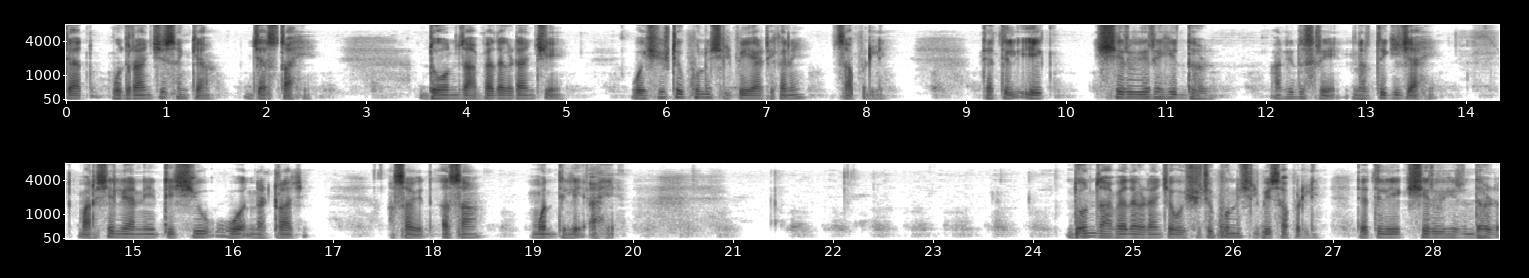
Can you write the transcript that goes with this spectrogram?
त्यात मुद्रांची संख्या जास्त आहे. दोन जांभ्या दगडांची वैशिष्ट्यपूर्ण शिल्पे या ठिकाणी सापडली. त्यातील एक शिरविरहित धड आणि दुसरे नर्तकीचे आहे. मार्शल यांनी ते शिव व नटराज असावेत असा मत दिले आहे. दोन जांभ्या दगडांच्या वैशिष्ट्यपूर्ण शिल्पी सापडली. त्यातील एक शिरविहीर धड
